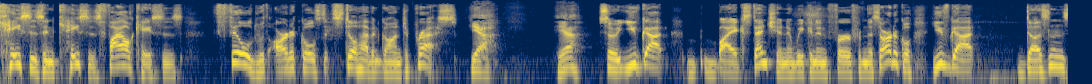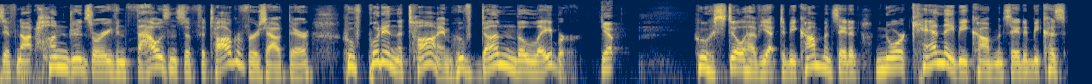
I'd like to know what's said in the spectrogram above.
cases and cases, file cases filled with articles that still haven't gone to press. yeah, yeah, So you've got, by extension, and we can infer from this article, you've got dozens, if not hundreds or even thousands of photographers out there who've put in the time, who've done the labor, yep. who still have yet to be compensated, nor can they be compensated because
